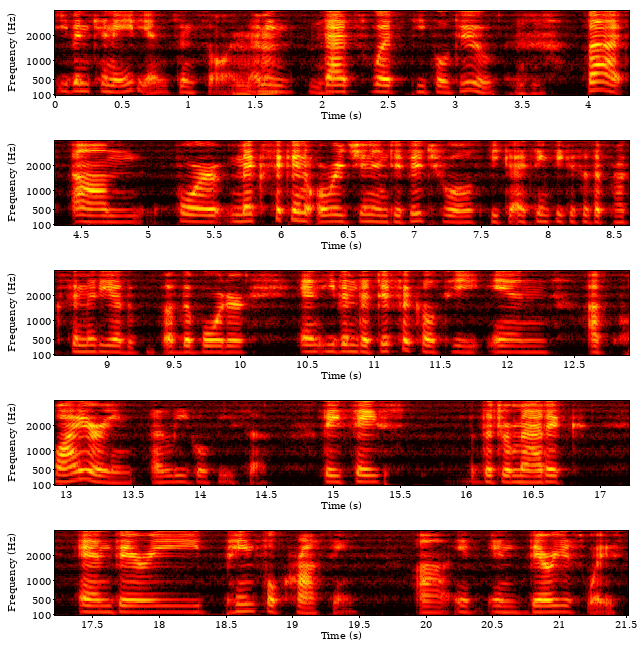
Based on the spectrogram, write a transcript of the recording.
even Canadians and so on. Mm-hmm. I mean, mm-hmm. that's what people do. Mm-hmm. But um, for Mexican origin individuals, I think because of the proximity of the, of the border and even the difficulty in acquiring a legal visa, they face the dramatic and very painful crossing uh, in, in various ways.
